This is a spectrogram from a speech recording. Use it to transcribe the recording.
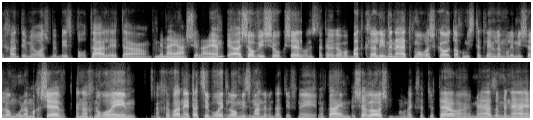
הכנתי מראש בביז פורטל את המניה שלהם. השווי שוק של, בואו נסתכל גם מבט כללי, מניית מור השקעות, אנחנו מסתכלים למי שלא מול המחשב, אנחנו רואים החברה נהייתה ציבורית לא מזמן, לדעתי לפני שנתיים, שלוש, אולי קצת יותר, מאז המניה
